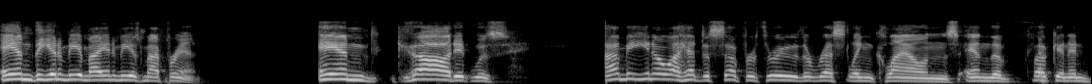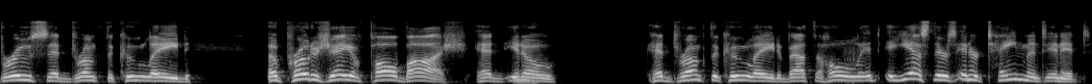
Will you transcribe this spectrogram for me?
And the enemy of my enemy is my friend. And God, it was, I mean, you know, I had to suffer through the wrestling clowns and the fucking, and Bruce had drunk the Kool Aid. A protege of Paul Boesch had, you Hmm. know, had drunk the Kool Aid about the whole. It, yes, there's entertainment in it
